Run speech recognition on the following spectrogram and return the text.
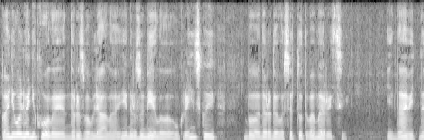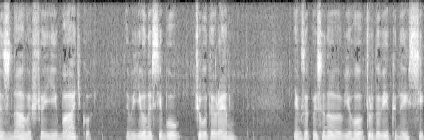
Пані Ольга ніколи не розмовляла і не розуміла української, бо народилася тут, в Америці, і навіть не знала, що її батько в юності був чоботарем, як записано в його трудовій книжці,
